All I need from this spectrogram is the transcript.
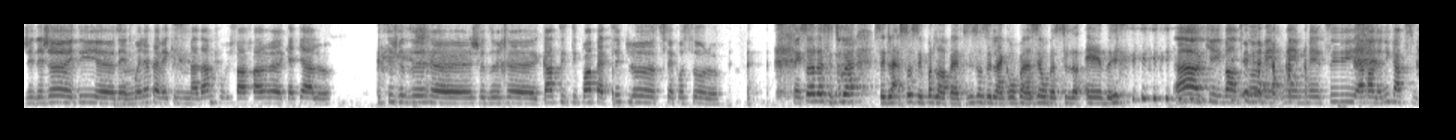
J'ai déjà été euh, dans les toilettes avec une madame pour y faire faire euh, caca, là. Tu sais, je veux dire, euh, je veux dire quand tu n'es pas empathique, là, tu fais pas ça, là. Ça, là, c'est quoi? C'est de la... Ça, c'est pas de l'empathie, ça, c'est de la compassion parce que tu l'as aidé. ah, OK. Bon, en tout cas, mais, mais, mais tu sais, à un moment donné, quand tu,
